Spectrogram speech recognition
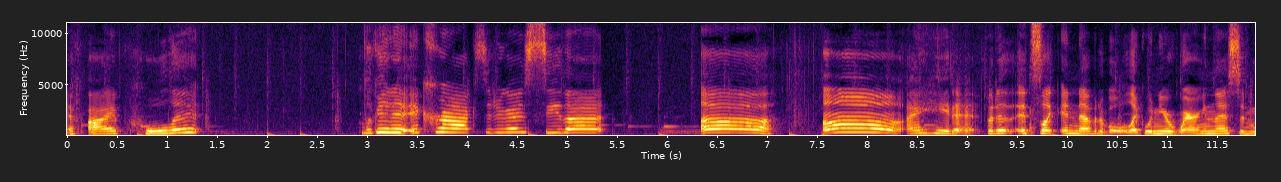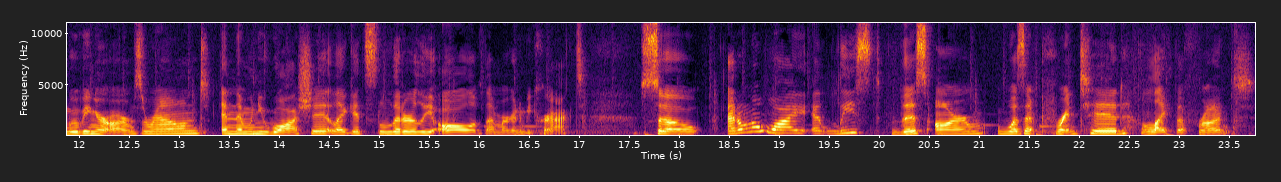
If I pull it, look at it, it cracks. Did you guys see that? Ah! Uh, Oh, I hate it. But it, it's like inevitable. Like when you're wearing this and moving your arms around and then when you wash it, like it's literally all of them are going to be cracked. So I don't know why at least this arm wasn't printed like the front.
